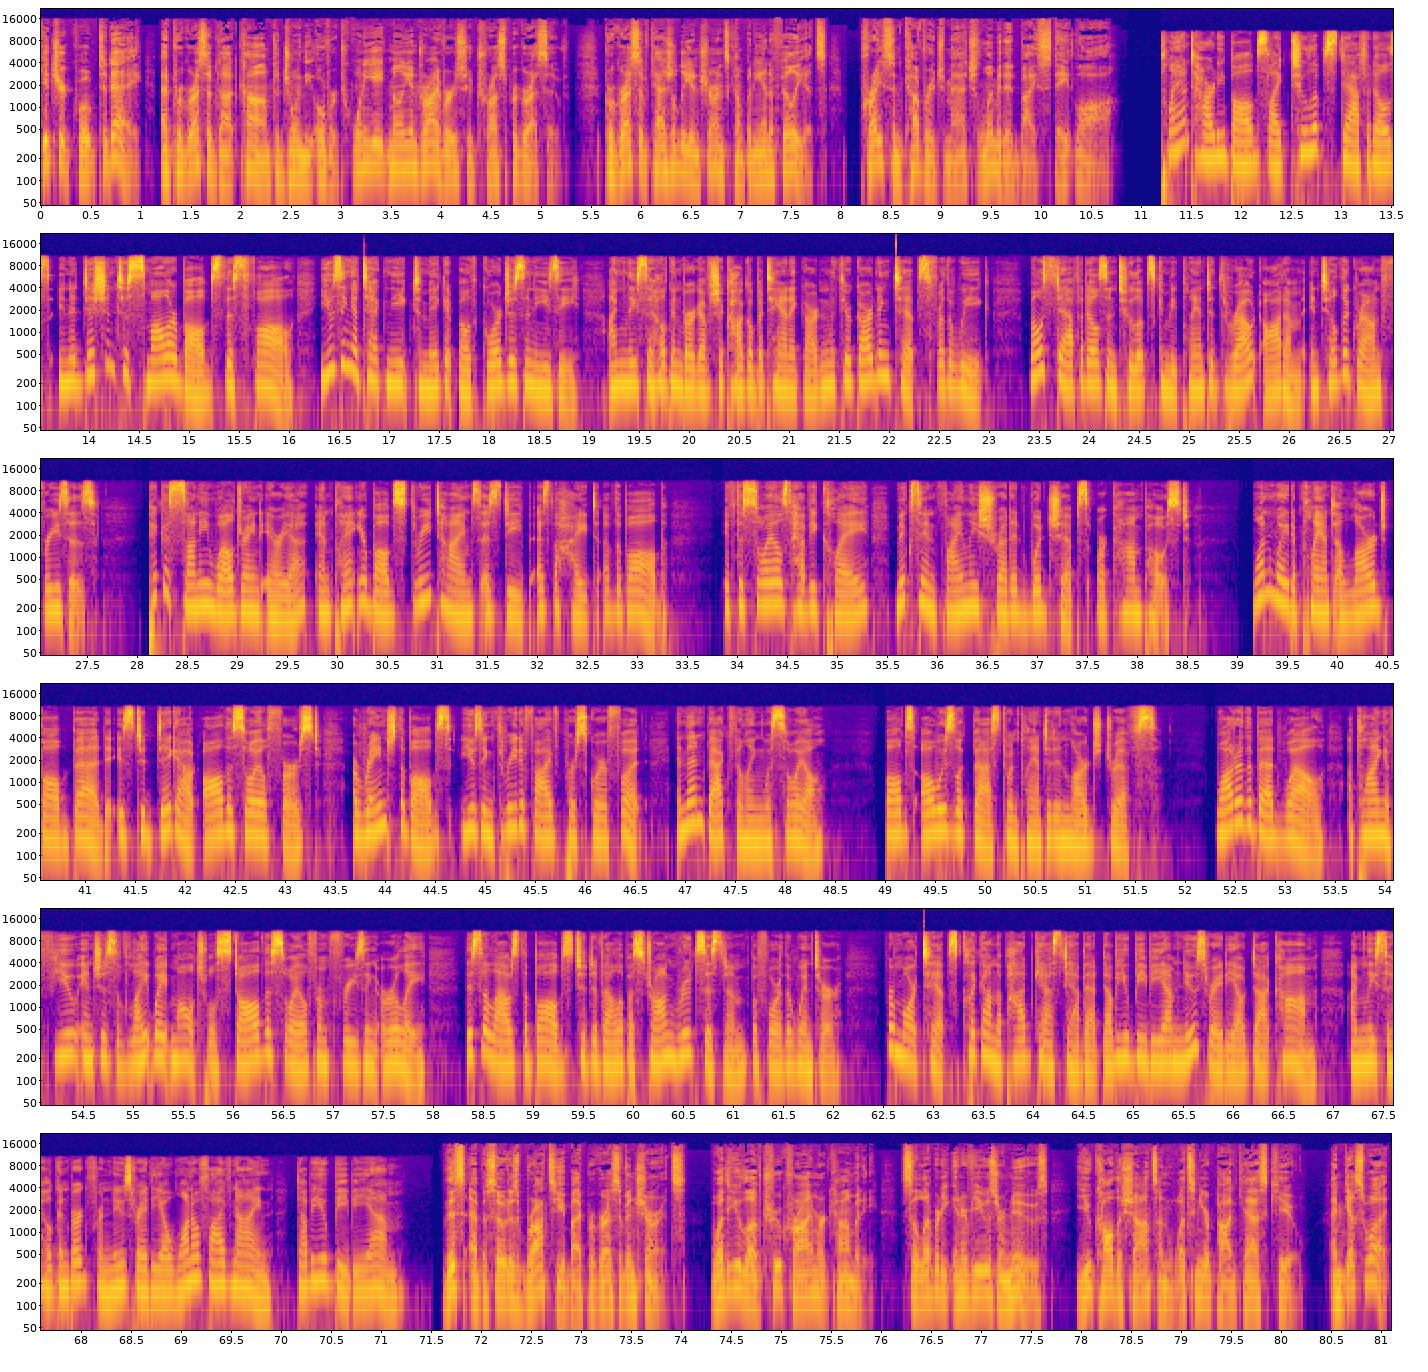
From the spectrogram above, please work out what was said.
Get your quote today at progressive.com to join the over 28 million drivers who trust Progressive. Progressive Casualty Insurance Company and Affiliates. Price and coverage match limited by state law. Plant hardy bulbs like tulips, daffodils, in addition to smaller bulbs this fall, using a technique to make it both gorgeous and easy. I'm Lisa Hilgenberg of Chicago Botanic Garden with your gardening tips for the week. Most daffodils and tulips can be planted throughout autumn until the ground freezes. Pick a sunny, well drained area and plant your bulbs three times as deep as the height of the bulb. If the soil's heavy clay, mix in finely shredded wood chips or compost. One way to plant a large bulb bed is to dig out all the soil first, arrange the bulbs using 3 to 5 per square foot, and then backfilling with soil. Bulbs always look best when planted in large drifts. Water the bed well. Applying a few inches of lightweight mulch will stall the soil from freezing early. This allows the bulbs to develop a strong root system before the winter. For more tips, click on the podcast tab at WBBMNewsRadio.com. I'm Lisa Hilgenberg for News Radio 1059 WBBM. This episode is brought to you by Progressive Insurance. Whether you love true crime or comedy, celebrity interviews or news, you call the shots on what's in your podcast queue. And guess what?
